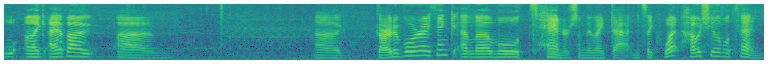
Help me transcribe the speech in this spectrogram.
Well, like, I have a, um, uh, Gardevoir, I think, at level 10 or something like that. And it's like, what? How is she level 10?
